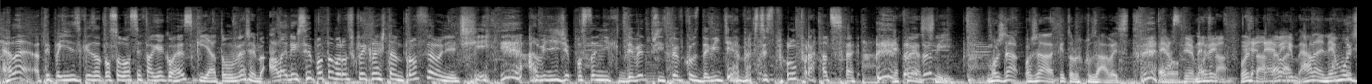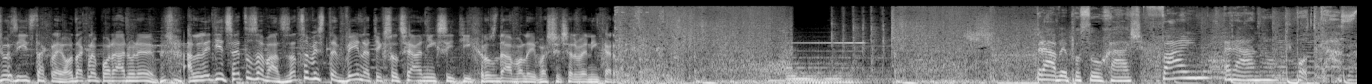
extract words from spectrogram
Hele, a ty penízky za to jsou asi fakt jako hezký, já tomu věřím, ale když si potom rozklikneš ten profil něčí a vidíš, že posledních devět příspěvků z devíti je prostě spolupráce. Jako to je jasný. blbý. Možná, možná taky trošku závist. jo. Jasně, nevím, možná, možná, nevím, ale nemůžu říct takhle, jo, takhle po ránu nevím. Ale lidi, co je to za vás? Za co byste vy na těch sociálních sítích rozdávali vaše červené karty? Právě posloucháš Fajn ráno podcast.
